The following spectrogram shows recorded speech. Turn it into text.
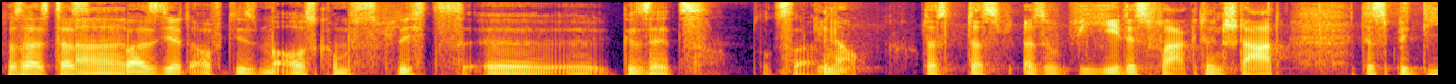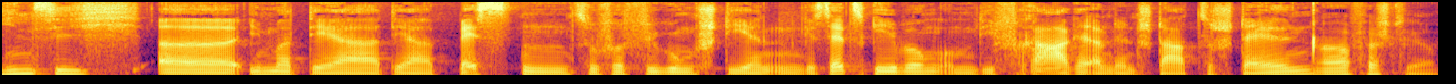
Das heißt, das äh, basiert auf diesem Auskunftspflichtgesetz äh, sozusagen. Genau. Das, das, also wie jedes fragt den Staat, das bedient sich äh, immer der, der besten zur Verfügung stehenden Gesetzgebung, um die Frage an den Staat zu stellen. Ah, verstehe.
